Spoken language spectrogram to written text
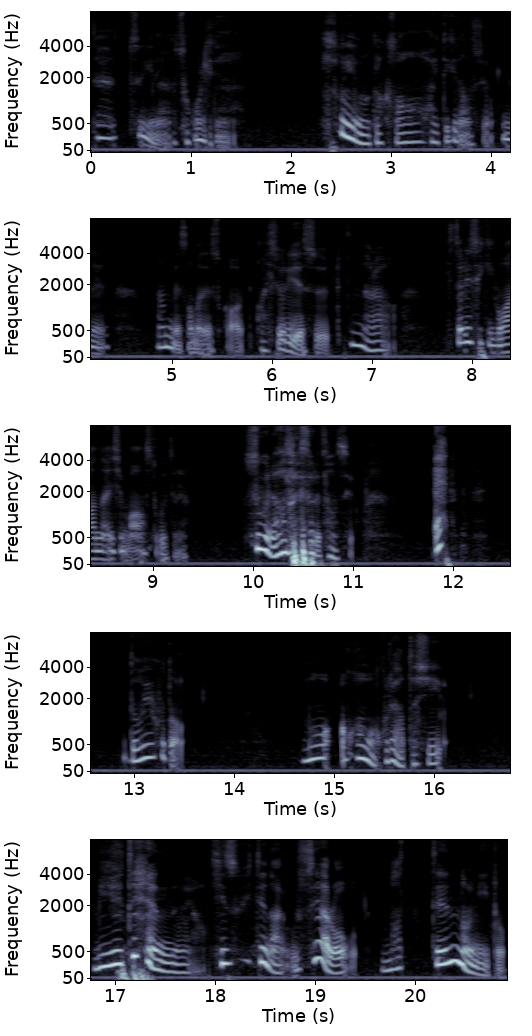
で次ねそこにね一人のお客さん入ってきたんですよ。で「何名様ですか?」ってあ一人です」って言ったら「一人席ご案内します」とか言ってねすぐに案内されたんですよ。え？どういうこと？もうあかんわ。これ私見えてへんのや。気づいてない。嘘やろ？待ってんのにと。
